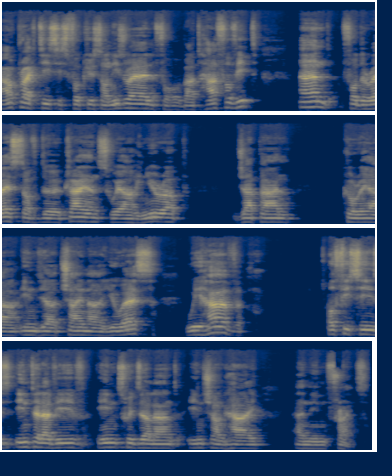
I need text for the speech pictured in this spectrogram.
our practice is focused on Israel for about half of it, and for the rest of the clients, we are in Europe, Japan, Korea, India, China, US. We have offices in Tel Aviv, in Switzerland, in Shanghai, and in France.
